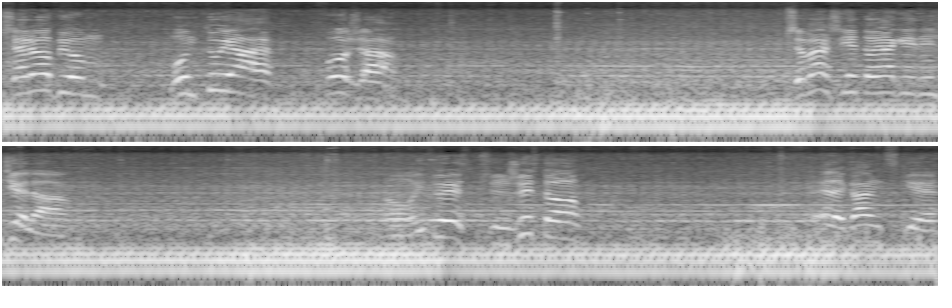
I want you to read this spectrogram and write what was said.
przerobią, montuję, tworzę. Przeważnie to jak jest niedziela. O i tu jest przynżyto. Eleganckie.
